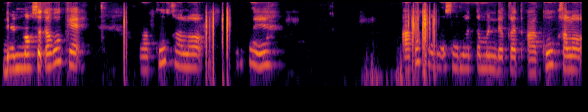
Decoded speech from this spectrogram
Dan maksud aku kayak aku kalau apa ya aku kalau sama temen dekat aku kalau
